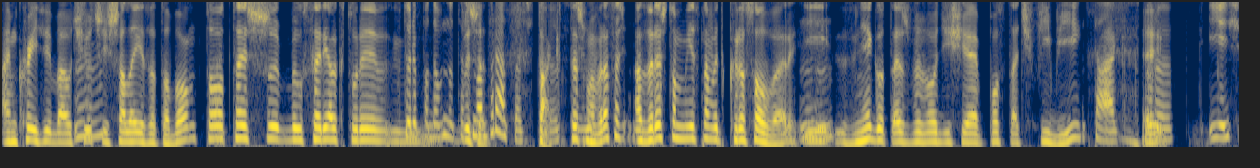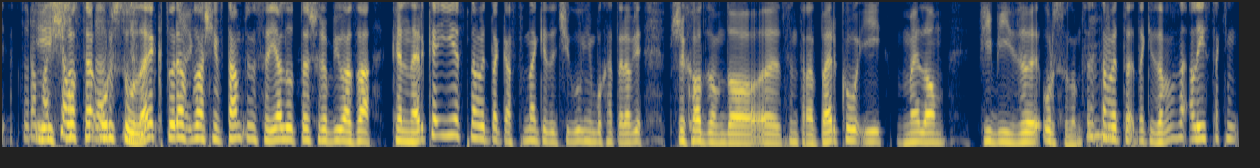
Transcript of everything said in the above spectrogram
I'm Crazy About You, mm czyli Szaleję za tobą, to tak. też był serial, który Który podobno też wyszedł. ma wracać Tak, teraz, też więc... ma wracać, a zresztą jest nawet crossover mm i mhm. z niego też wywodzi się postać Phoebe. Tak, który jej, która ma jej siostra Ursulę, która tak. właśnie w tamtym serialu też robiła za kelnerkę i jest nawet taka scena, kiedy ci główni bohaterowie przychodzą do e, Central Perku i mylą Phoebe z Ursulą. To jest mhm. nawet takie zabawne, ale jest takim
